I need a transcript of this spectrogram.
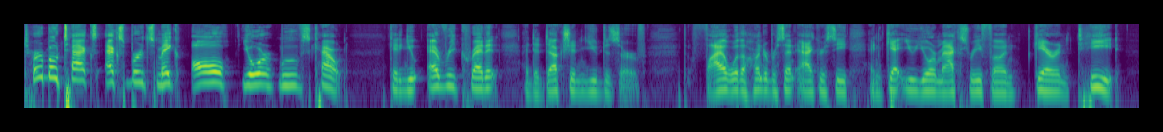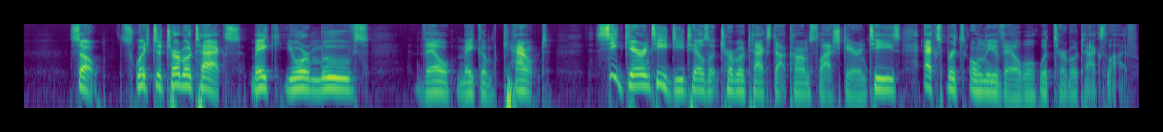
TurboTax experts make all your moves count, getting you every credit and deduction you deserve. They'll file with 100% accuracy and get you your max refund guaranteed. So, switch to TurboTax. Make your moves. They'll make them count. See guarantee details at turbotax.com slash guarantees. Experts only available with TurboTax Live.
